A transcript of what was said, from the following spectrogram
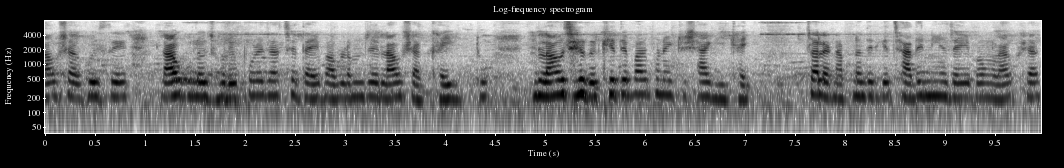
লাউ শাক হয়েছে, লাউগুলো ঝরে পড়ে যাচ্ছে, তাই ভাবলাম যে লাউ শাক খাই একটু। লাউ যেহেতু খেতে পারব না, একটু শাকই খাই। চলেন আপনাদেরকে ছাদে নিয়ে যাই এবং লাউ শাক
